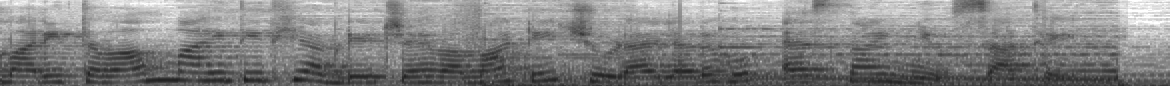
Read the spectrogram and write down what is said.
અમારી તમામ માહિતીથી અપડેટ રહેવા માટે જોડાયેલા રહો એસ ન્યૂઝ સાથે.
